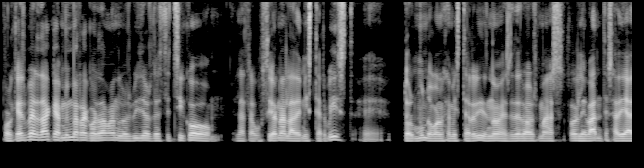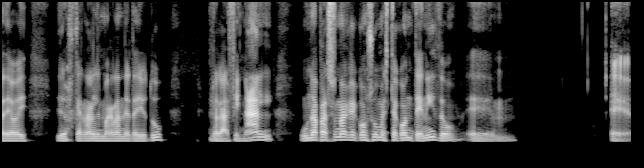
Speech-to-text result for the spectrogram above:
Porque es verdad que a mí me recordaban los vídeos de este chico, la traducción a la de MrBeast. Eh, todo el mundo conoce a MrBeast, ¿no? Es de los más relevantes a día de hoy y de los canales más grandes de YouTube. Pero que al final, una persona que consume este contenido, em, eh,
